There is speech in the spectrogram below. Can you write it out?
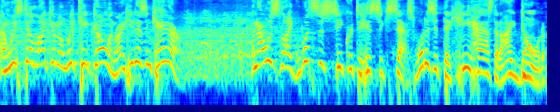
And we still like him and we keep going, right? He doesn't care. And I was like, what's the secret to his success? What is it that he has that I don't?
